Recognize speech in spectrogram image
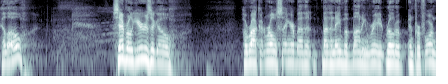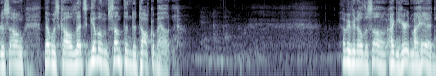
Hello? Several years ago, a rock and roll singer by the, by the name of Bonnie Raitt wrote a, and performed a song that was called Let's Give Them Something to Talk About. Many of you know the song? I can hear it in my head.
